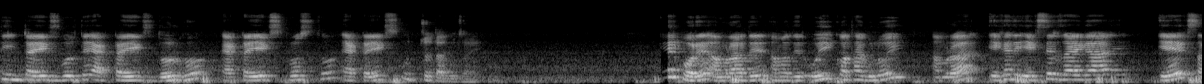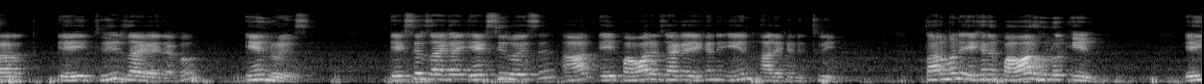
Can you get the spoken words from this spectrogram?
তিনটা এক্স বলতে একটা এক্স দৈর্ঘ্য, একটা এক্স প্রস্থ, একটা এক্স উচ্চতা বোঝাই। এরপরে আমাদের আমাদের ওই কথাগুলোই আমরা এখানে এক্সের জায়গায় এক্স আর এই থ্রির জায়গায় দেখো এন রয়েছে। এক্সের জায়গায় এক্সই রয়েছে আর এই পাওয়ারের জায়গায় এখানে এন আর এখানে থ্রি তার মানে এখানে পাওয়ার হলো এন এই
